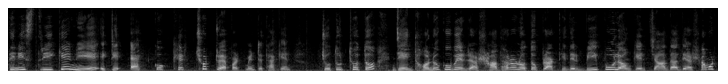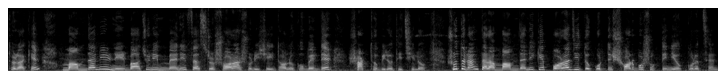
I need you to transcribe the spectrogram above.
তিনি স্ত্রীকে নিয়ে একটি এক কক্ষের ছোট্ট অ্যাপার্টমেন্টে থাকেন। চতুর্থত, যেই ধনকুবেররা সাধারণত প্রার্থীদের বিপুল অঙ্কের চাঁদা দেওয়ার সামর্থ্য রাখেন, মামদানির নির্বাচনী ম্যানিফেস্টো সরাসরি সেই ধনকুবেরদের স্বার্থবিরোধী ছিল। সুতরাং তারা মামদানিকে পরাজিত করতে সর্বশক্তি নিয়োগ করেছেন।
